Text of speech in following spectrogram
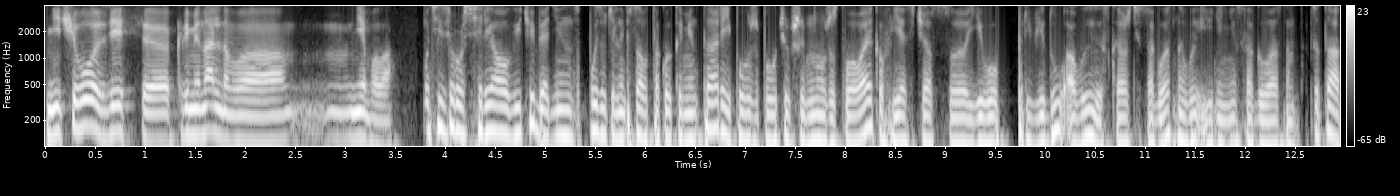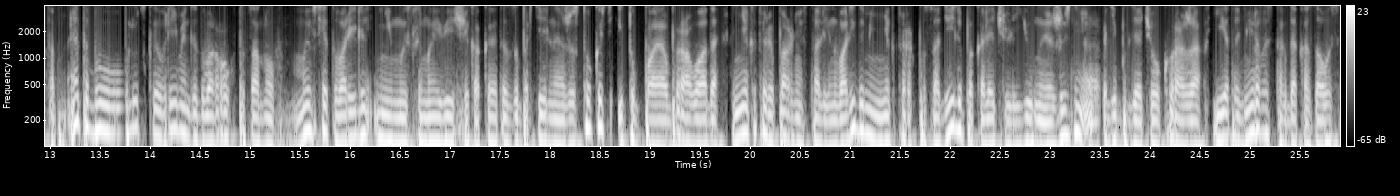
Ничего здесь э, криминального не было тизеру сериала в YouTube один из пользователей написал такой комментарий, позже получивший множество лайков. Я сейчас э, его приведу, а вы скажете, согласны вы или не согласны. Цитата. «Это было людское время для дворовых пацанов. Мы все творили немыслимые вещи, какая-то запредельная жестокость и тупая бравада. Некоторые парни стали инвалидами, некоторых посадили, покалечили юные жизни ради блядячего куража. И эта мерзость тогда казалась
